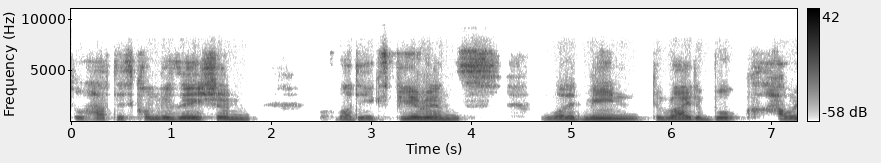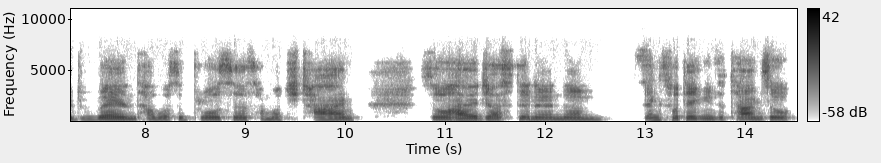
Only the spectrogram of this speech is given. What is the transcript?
to have this conversation about the experience, what it mean to write a book, how it went, how was the process, how much time. So, hi, Justin, and um, thanks for taking the time. So,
